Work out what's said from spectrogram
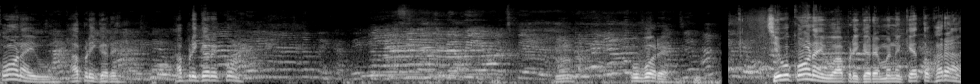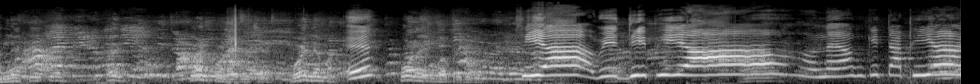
કોણ આવ્યું? આપણી ઘરે. આપણી ઘરે કોણ? ઊભો રે શિવ કોણ આવ્યું આપણી ઘરે? મને કહેતો તો ખરા. લે. કે, કોણ કોણ આવ્યું છે? બોલ એમાં. એ? કોણ આવ્યું આપણી ફિયા વિધિ ફિયા અને અંકિતા ફિયા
